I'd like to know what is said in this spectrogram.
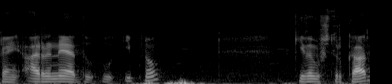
Quem? Ironed, o Hypno. Aqui vamos trocar.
